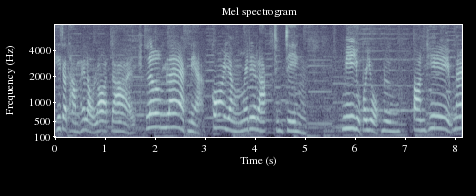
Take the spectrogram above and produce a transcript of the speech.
ที่จะทำให้เรารอดได้ เริ่มแรกเนี่ยก็ยังไม่ได้รักจริง ๆ มีอยู่ประโยคนึงตอนที่แม่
